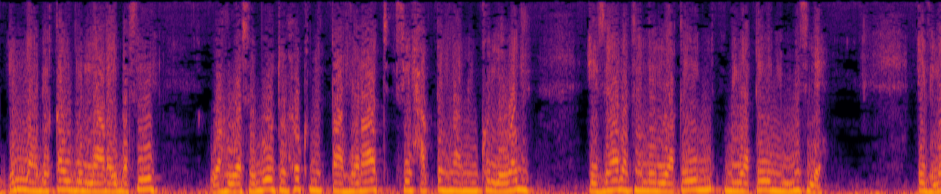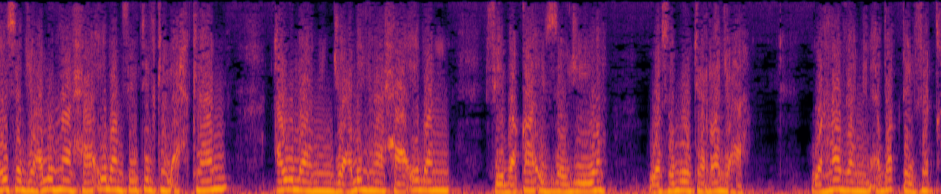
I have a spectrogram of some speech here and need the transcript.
إلا بقيد لا ريب فيه وهو ثبوت حكم الطاهرات في حقها من كل وجه إزالة لليقين بيقين مثله. إذ ليس جعلها حائضا في تلك الأحكام أولى من جعلها حائضا في بقاء الزوجية وثبوت الرجعة. وهذا من أدق الفقه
